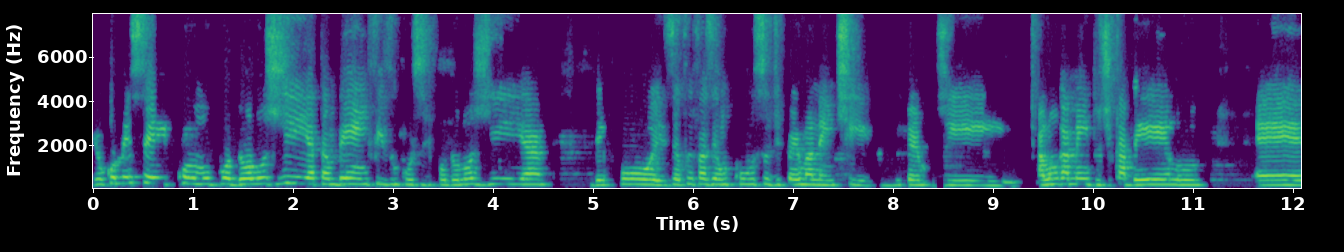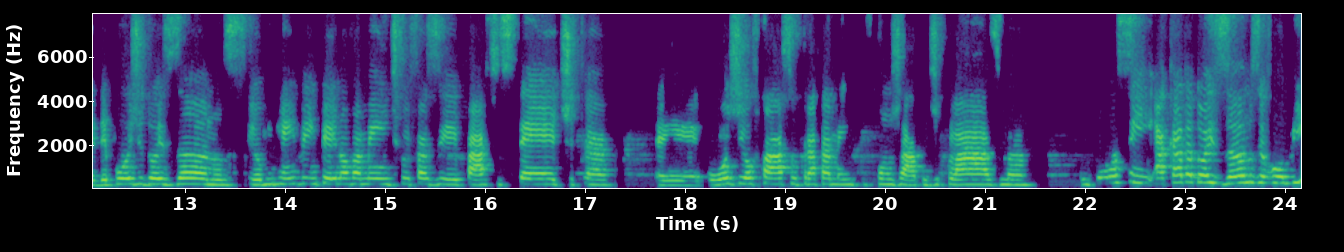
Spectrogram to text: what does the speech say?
Eu comecei como podologia também, fiz um curso de podologia, depois eu fui fazer um curso de permanente de, alongamento de cabelo, é, depois de dois anos, eu me reinventei novamente, fui fazer parte estética. É, hoje eu faço tratamento com jato de plasma. Então, assim, a cada dois anos eu vou me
